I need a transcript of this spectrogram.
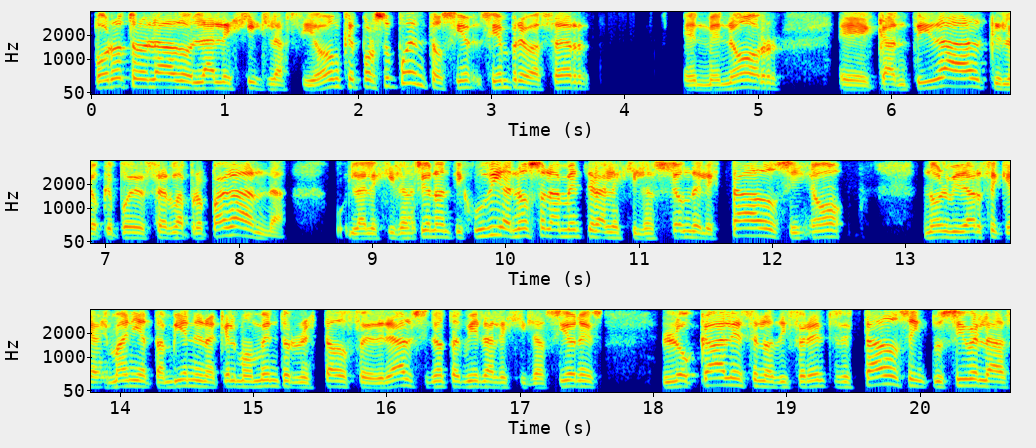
Por otro lado, la legislación, que por supuesto siempre va a ser en menor eh, cantidad que lo que puede ser la propaganda. La legislación antijudía, no solamente la legislación del Estado, sino no olvidarse que Alemania también en aquel momento era un Estado federal, sino también las legislaciones locales en los diferentes estados e inclusive las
